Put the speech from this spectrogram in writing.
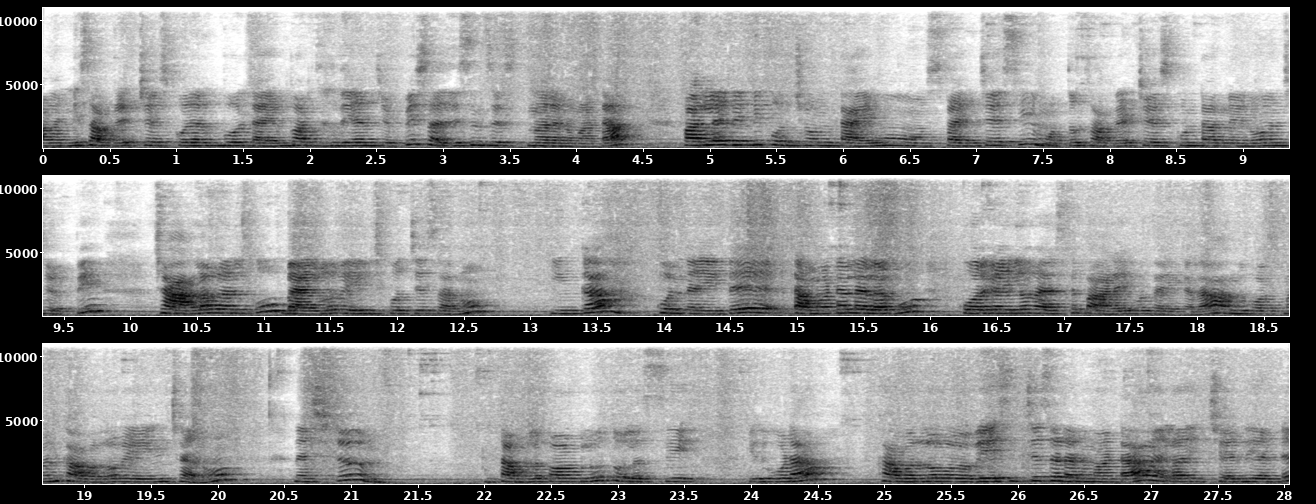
అవన్నీ సపరేట్ చేసుకోవడానికి పోయి టైం పడుతుంది అని చెప్పి సజెషన్స్ ఇస్తున్నారనమాట పర్లేదండి కొంచెం టైము స్పెండ్ చేసి మొత్తం సపరేట్ చేసుకుంటాను నేను అని చెప్పి చాలా వరకు బ్యాగ్లో వేయించుకొచ్చేసాను. ఇంకా కొన్ని అయితే టమాటాలు ఎలాగో కూరగాయల్లో వేస్తే పాడైపోతాయి కదా అందుకోసమని కవర్లో వేయించాను. నెక్స్ట్ తమలపాకులు తులసి ఇది కూడా కవర్లో వేసి ఇచ్చేసాడు అనమాట ఎలా ఇచ్చేయండి అంటే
